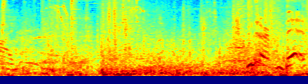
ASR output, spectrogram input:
die. Nerf this!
